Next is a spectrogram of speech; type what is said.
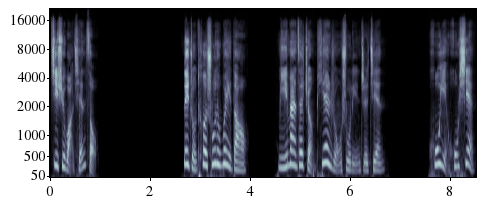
继续往前走。那种特殊的味道弥漫在整片榕树林之间，忽隐忽现，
